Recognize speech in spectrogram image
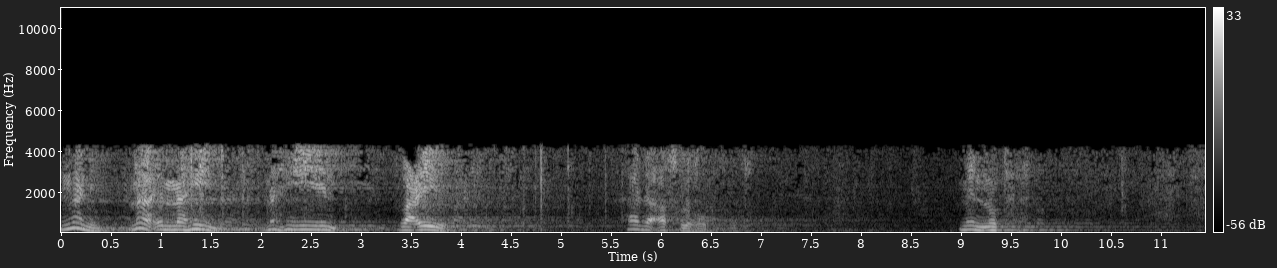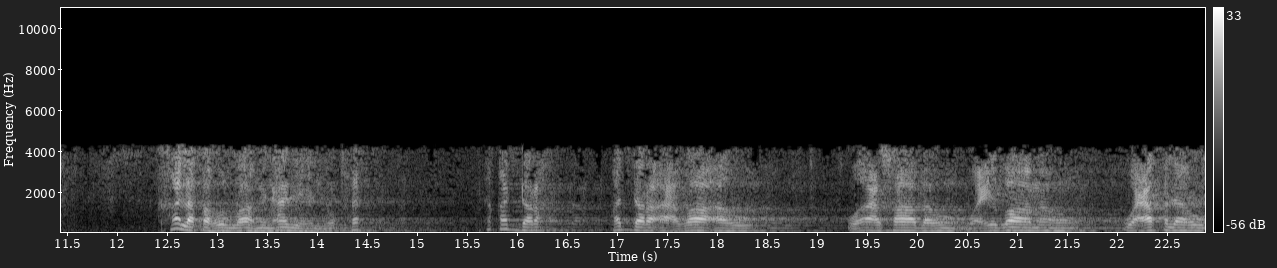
مني ماء مهين مهين ضعيف. هذا أصله. من نطفة. خلقه الله من هذه النطفة فقدره قدر أعضاءه وأعصابه وعظامه وعقله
